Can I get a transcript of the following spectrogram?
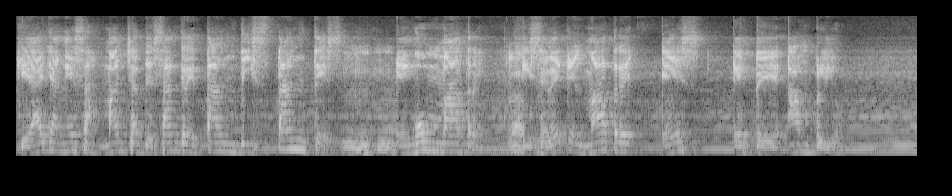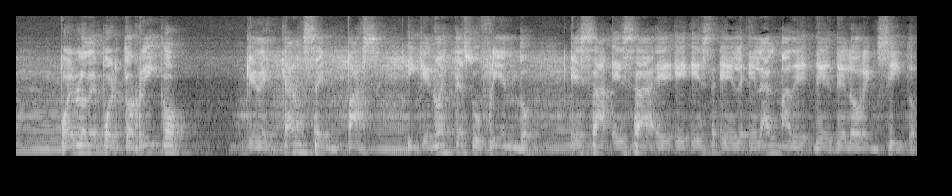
que hayan esas manchas de sangre tan distantes en un matre. Claro. Y se ve que el matre es este, amplio. Pueblo de Puerto Rico, que descanse en paz y que no esté sufriendo esa, esa, eh, eh, es el, el alma de, de- de Lorencito.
